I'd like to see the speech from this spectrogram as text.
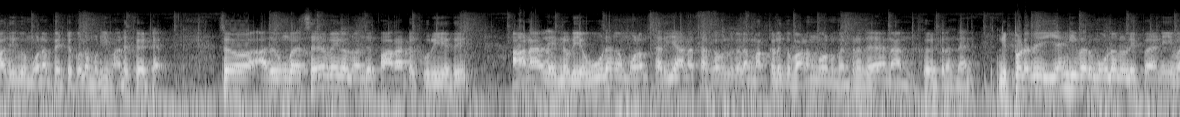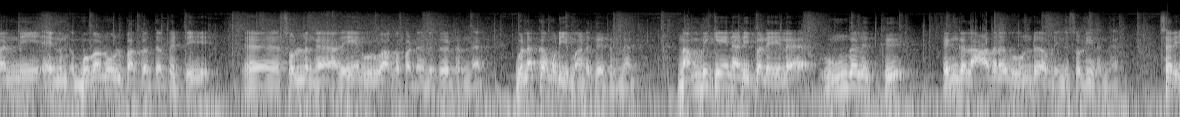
பதிவு மூலம் பெற்றுக்கொள்ள முடியுமான்னு கேட்டேன். ஸோ அது உங்கள் சேவைகள் வந்து பாராட்டக்குரியது ஆனால் என்னுடைய ஊடகம் மூலம் சரியான தகவல்களை மக்களுக்கு வழங்கணும் என்றதை நான் கேட்டிருந்தேன். இப்பொழுது இயங்கி வரும் ஊழல் ஒழிப்பணி வன்னி என்னும் முகநூல் பக்கத்தை பற்றி சொல்லுங்கள் அது ஏன் உருவாக்கப்பட்டதுன்னு கேட்டிருந்தேன். விளக்க முடியுமான்னு கேட்டிருந்தேன். நம்பிக்கையின் அடிப்படையில் உங்களுக்கு எங்கள் ஆதரவு உண்டு அப்படின்னு சொல்லியிருந்தேன். சரி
